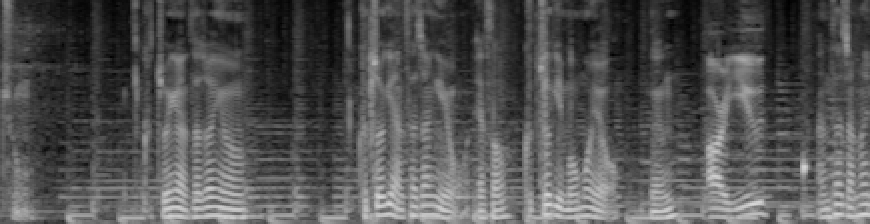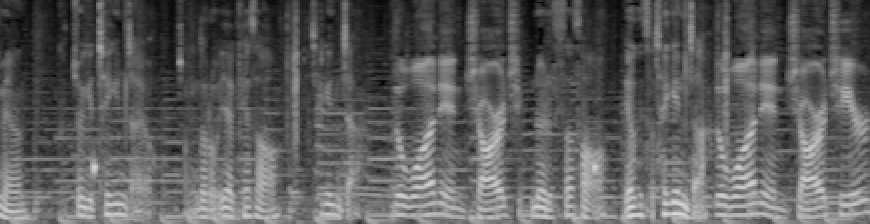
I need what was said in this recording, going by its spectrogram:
중. 그쪽이 안 사장이요. 그쪽이 안 사장이요. 에서 그쪽이 뭐뭐요. 는 Are you? 안 사장 하면 그쪽이 책임자요. 정도로 이역해서 책임자를 the one in charge? 써서 여기서 책임자. The one in charge here?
